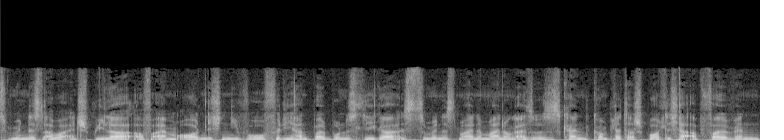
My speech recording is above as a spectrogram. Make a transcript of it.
Zumindest aber ein Spieler auf einem ordentlichen Niveau für die Handball-Bundesliga ist zumindest meine Meinung. Also es ist kein kompletter sportlicher Abfall, wenn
